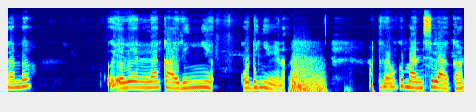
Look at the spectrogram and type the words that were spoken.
കണ്ടോ? ഇലയെല്ലാം കരിഞ്ഞ് ഒടിഞ്ഞു വീണ്. അപ്പം നമുക്ക് മനസ്സിലാക്കാം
